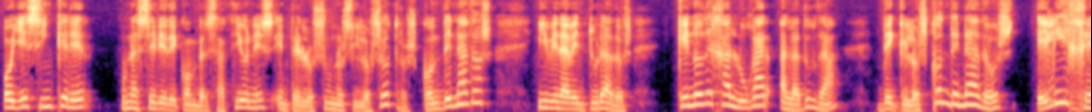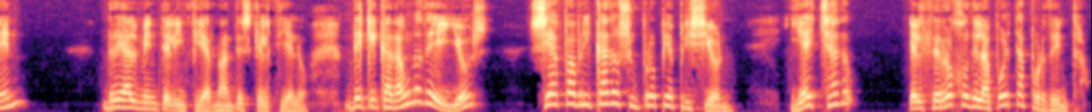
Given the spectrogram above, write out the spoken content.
oye sin querer una serie de conversaciones entre los unos y los otros, condenados y bienaventurados, que no dejan lugar a la duda de que los condenados eligen realmente el infierno antes que el cielo, de que cada uno de ellos se ha fabricado su propia prisión y ha echado el cerrojo de la puerta por dentro.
